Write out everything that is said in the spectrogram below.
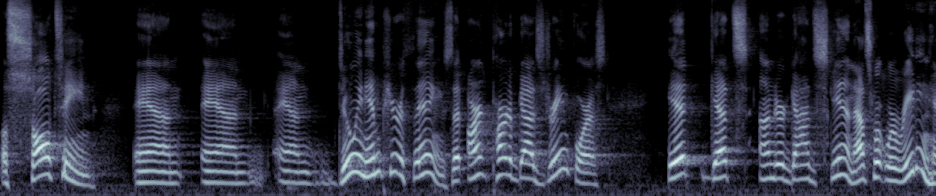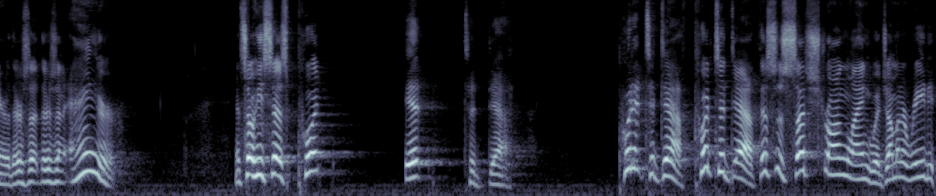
assaulting and, and, and doing impure things that aren't part of God's dream for us, it gets under God's skin. That's what we're reading here. There's, a, there's an anger. And so he says, put it to death. Put it to death. Put to death. This is such strong language. I'm going to read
